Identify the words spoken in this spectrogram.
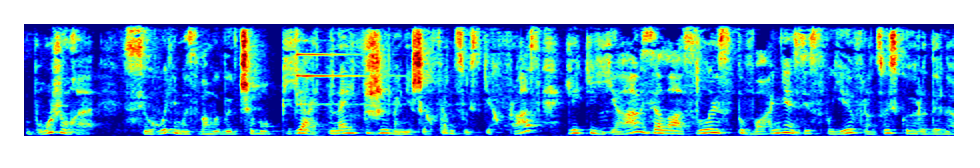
Bonjour! Сьогодні ми з вами вивчимо 5 найвживаніших французьких фраз, які я взяла з листування зі своєю французькою родиною,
